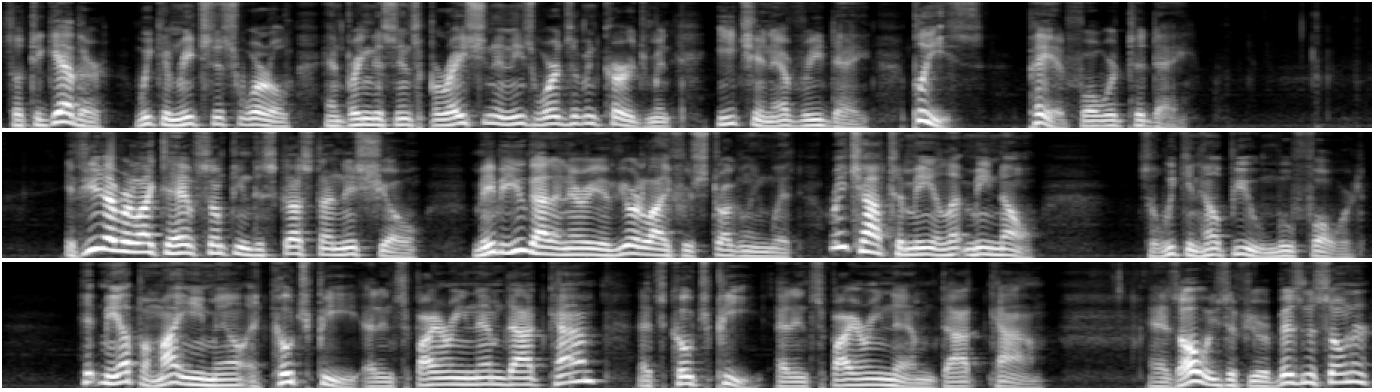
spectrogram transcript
So together, we can reach this world and bring this inspiration and these words of encouragement each and every day. Please pay it forward today. If you'd ever like to have something discussed on this show, maybe you got an area of your life you're struggling with, reach out to me and let me know so we can help you move forward. Hit me up on my email at coachp at inspiringthem.com. That's coachp at inspiringthem.com. As always, if you're a business owner,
